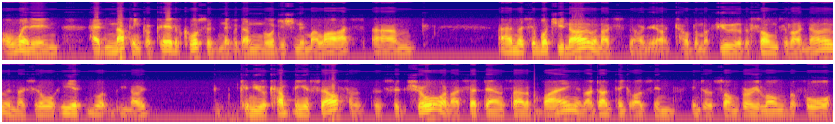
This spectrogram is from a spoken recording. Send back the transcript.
I went in, had nothing prepared. Of course, I'd never done an audition in my life. Um, and they said, what do you know? And I, I told them a few of the songs that I know. And they said, well, here, you know, can you accompany yourself? And I said, sure. And I sat down and started playing. And I don't think I was in, into the song very long before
